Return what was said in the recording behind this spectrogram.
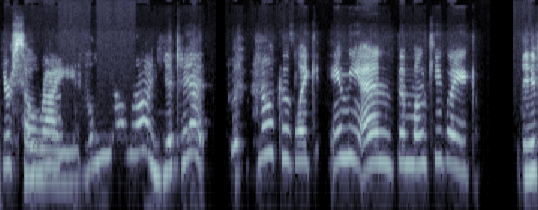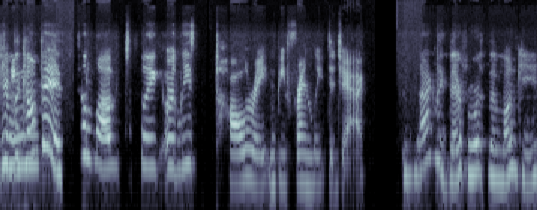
You're so right. Tell me I'm wrong. You can't. No, because like in the end, the monkey like Gave him the compass. to love like or at least tolerate and be friendly to Jack. Exactly. Therefore, the monkey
